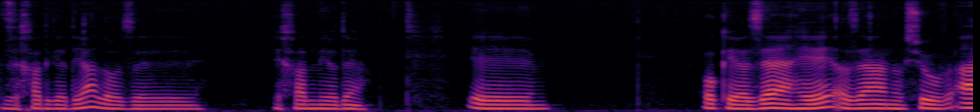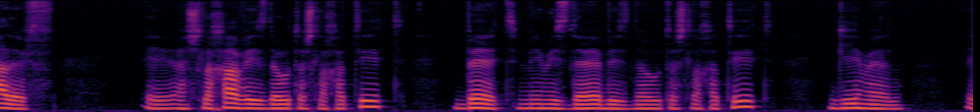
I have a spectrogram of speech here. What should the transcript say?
זה חד גדיה? לא, זה אחד מי יודע. Uh, אוקיי, אז זה היה ה', אז היה לנו שוב, א', השלכה והזדהות השלכתית, ב' מי מזדהה בהזדהות השלכתית, ג' אה,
